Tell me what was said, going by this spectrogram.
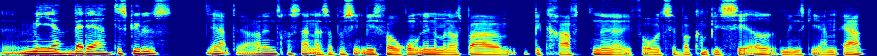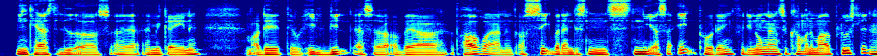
øh, mere, hvad det er, det skyldes. Ja, det er ret interessant. Altså på sin vis for uroligende, men også bare bekræftende i forhold til, hvor kompliceret menneskehjernen er. Min kæreste lider også af, af migræne, og det, det er jo helt vildt altså, at være pårørende og se, hvordan det sådan sniger sig ind på det. Ikke? Fordi nogle gange så kommer det meget pludseligt, mm.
